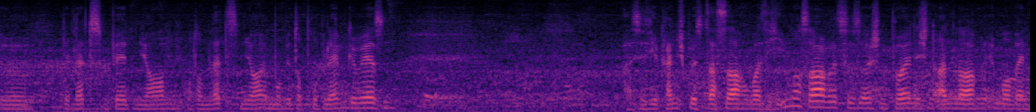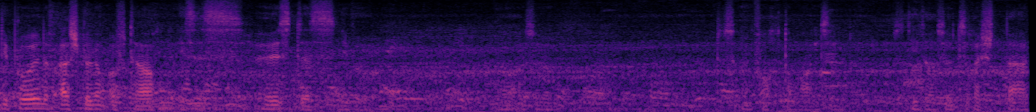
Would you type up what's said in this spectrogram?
so in den letzten beiden Jahren oder im letzten Jahr immer wieder Problem gewesen. Also hier kann ich bloß das sagen, was ich immer sage zu solchen polnischen Anlagen. Immer wenn die Polen auf Ausstellung auftauchen, ist es höchstes Niveau. Ja, also das ist einfach der Wahnsinn, was die da so zurechtbauen.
